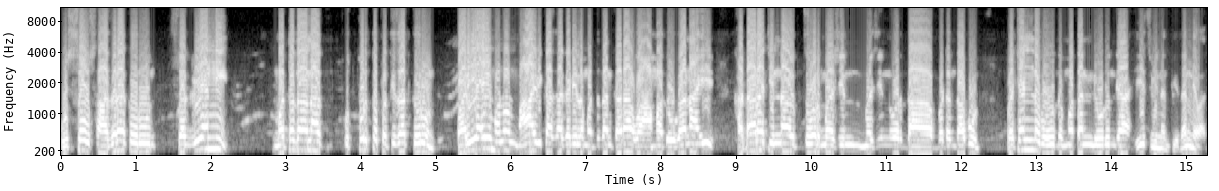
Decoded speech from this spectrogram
उत्सव साजरा करून सगळ्यांनी मतदानात उत्स्फूर्त प्रतिसाद करून पर्यायी म्हणून महाविकास आघाडीला मतदान करा व आम्हा दोघांनाही खटारा चिन्हावर मशीन मशीनवर दा बटन दाबून प्रचंड बहुमताने निवडून द्या हीच विनंती. धन्यवाद.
